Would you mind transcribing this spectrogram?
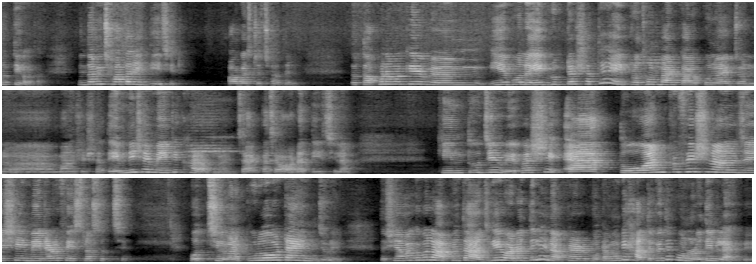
সত্যি কথা। কিন্তু আমি ছ তারিখ দিয়েছি অগস্টের ছ তারিখ। তো তখন আমাকে ইয়ে বলে এই গ্রুপটার সাথে, এই প্রথমবার কারও কোনো একজন মানুষের সাথে। এমনি সেই মেয়েটি খারাপ নয়, যার কাছে অর্ডার দিয়েছিলাম। কিন্তু যে ওয়েভার সে এত আনপ্রফেশনাল যে সেই মেয়েটারও ফেস লস হচ্ছে। হচ্ছিল মানে পুরো টাইম জুড়ে। তো সে আমাকে বলল, আপনি তো আজকেই অর্ডার দিলেন, আপনার মোটামুটি হাতে পেতে পনেরো দিন লাগবে।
